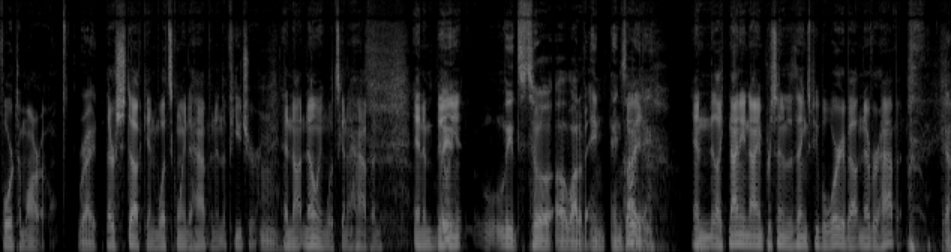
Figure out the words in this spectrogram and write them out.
for tomorrow. Right. They're stuck in what's going to happen in the future Mm. and not knowing what's going to happen. And a billion leads to a, lot of an- anxiety. and like 99% of the things people worry about never happen. Yeah.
